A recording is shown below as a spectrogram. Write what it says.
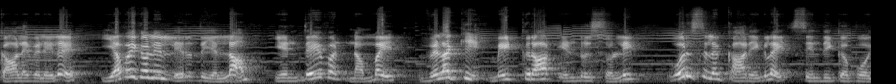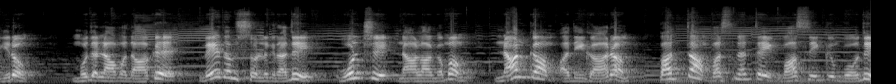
காலவேளையிலே எவைகளில் இருந்து எல்லாம் என் தேவன் நம்மை விலக்கி மீட்கிறார் என்று சொல்லி ஒரு சில காரியங்களை சிந்திக்க போகிறோம். முதலாவதாக வேதம் சொல்லுகிறது ஒன்று நாளாகமும் நான்காம் அதிகாரம் பத்தாம் வசனத்தை வாசிக்கும் போது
